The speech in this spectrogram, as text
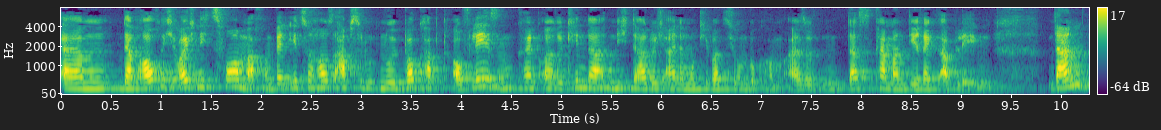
Ähm, da brauche ich euch nichts vormachen. Wenn ihr zu Hause absolut null Bock habt auf Lesen, können eure Kinder nicht dadurch eine Motivation bekommen. Also das kann man direkt ablegen. Dann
